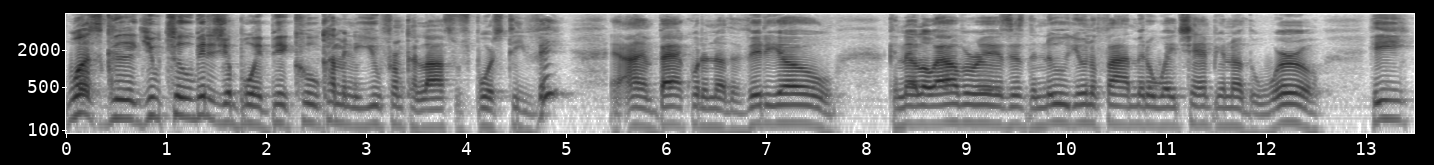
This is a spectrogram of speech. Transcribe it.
What's good, YouTube? It is your boy Big Cool coming to you from Colossal Sports TV. And I am back with another video. Canelo Alvarez is the new unified middleweight champion of the world. He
